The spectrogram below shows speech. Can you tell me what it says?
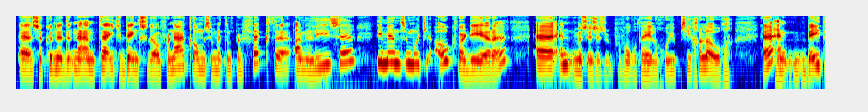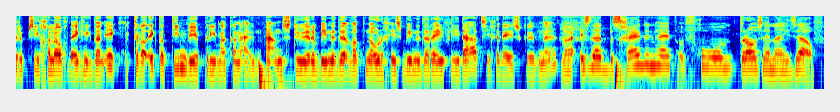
Uh, ze kunnen na een tijdje, denken ze erover na, komen ze met een perfecte analyse. Die mensen moet je ook waarderen. Uh, en mijn zus is bijvoorbeeld een hele goede psycholoog. Hè? En betere psycholoog, denk ik, dan ik. Terwijl ik dat team weer prima kan aansturen binnen de, wat nodig is binnen de revalidatiegeneeskunde. Maar is dat bescheidenheid of gewoon trouw zijn aan jezelf?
